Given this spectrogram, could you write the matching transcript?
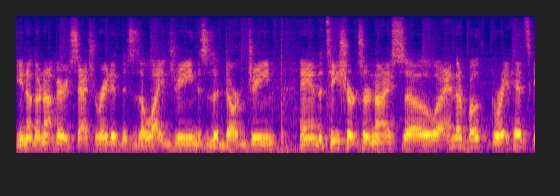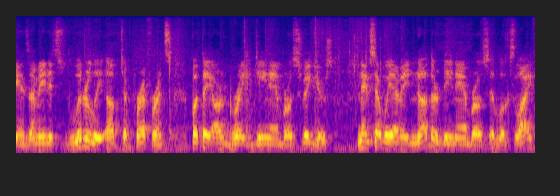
you know, they're not very saturated. This is a light jean. This is a dark jean. And the t-shirts are nice. So, uh, And they're both great head scans. I mean, it's literally up to preference, but they are great Dean Ambrose figures. Next up, we have another Dean Ambrose, it looks like,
